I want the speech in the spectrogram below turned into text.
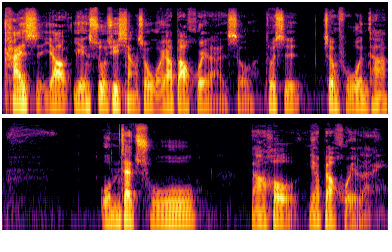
开始要严肃去想说我要不要回来的时候，都是政府问他：我们在除屋，然后你要不要回来？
